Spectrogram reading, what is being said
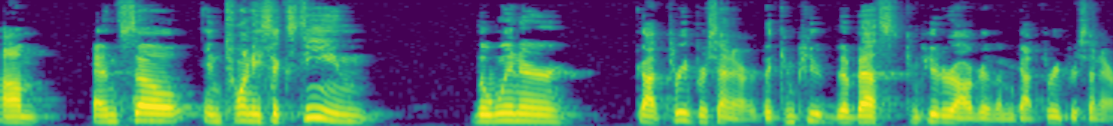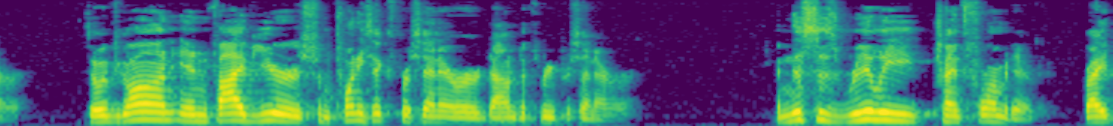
Um, and so in 2016, the winner got 3% error. The, compute, the best computer algorithm got 3% error. So we've gone in five years from 26% error down to 3% error. And this is really transformative, right?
